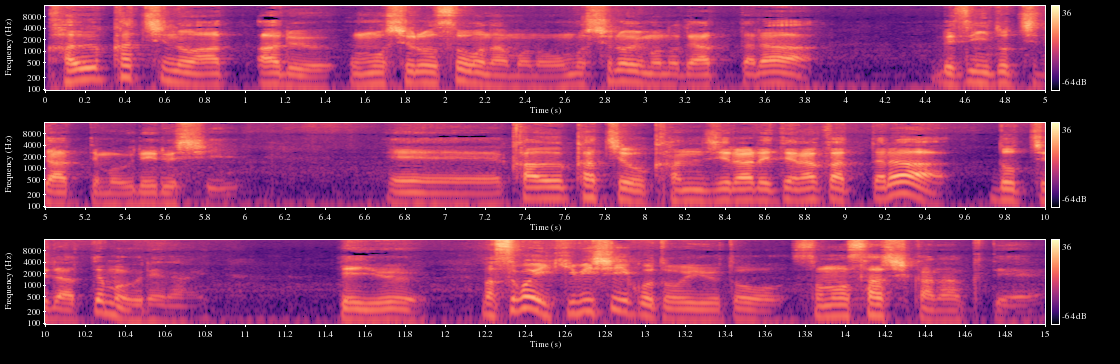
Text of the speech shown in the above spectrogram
買う価値のあある面白そうなもの、面白いものであったら、別にどっちであっても売れるし、えー買う価値を感じられてなかったら、どっちであっても売れないっていう、まあ、すごい厳しいことを言うと、その差しかなくて、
